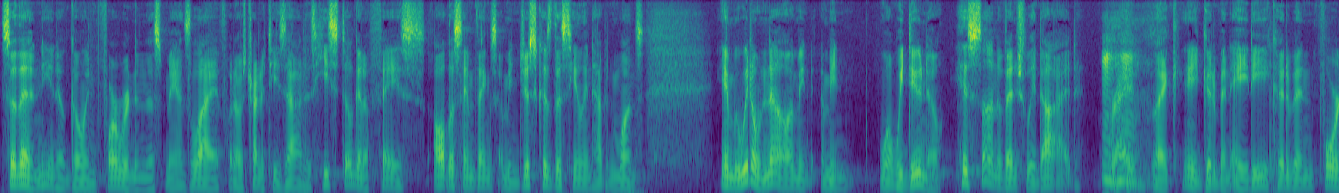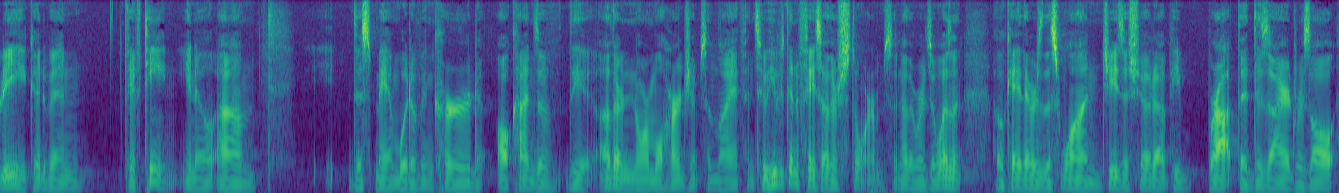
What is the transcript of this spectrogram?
so then, you know, going forward in this man's life, what I was trying to tease out is he's still going to face all the same things. I mean, just because this healing happened once, I mean, we don't know. I mean, I mean, well, we do know his son eventually died, mm-hmm. right? Like he could have been 80, he could have been 40, he could have been 15, you know. Um, this man would have incurred all kinds of the other normal hardships in life. And so he was going to face other storms. In other words, it wasn't, okay, there was this one, Jesus showed up, he brought the desired result,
